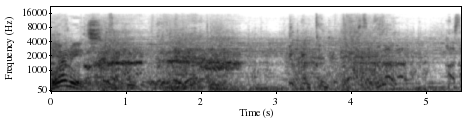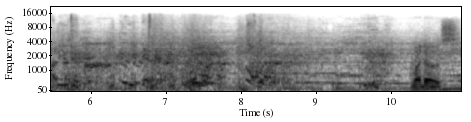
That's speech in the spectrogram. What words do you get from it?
Damn it! What else?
